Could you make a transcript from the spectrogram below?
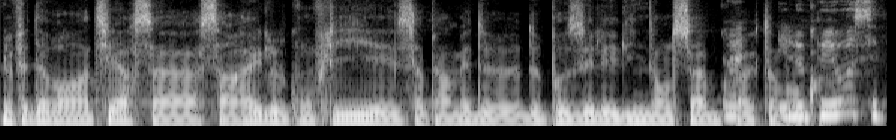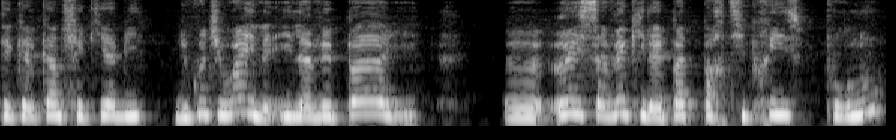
le fait d'avoir un tiers, ça, ça règle le conflit et ça permet de, de poser les lignes dans le sable correctement. Et le PO, c'était quelqu'un de chez Kiabi. Du coup, tu vois, il, il avait pas. Euh, eux, ils savaient qu'il n'avait pas de parti prise pour nous.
